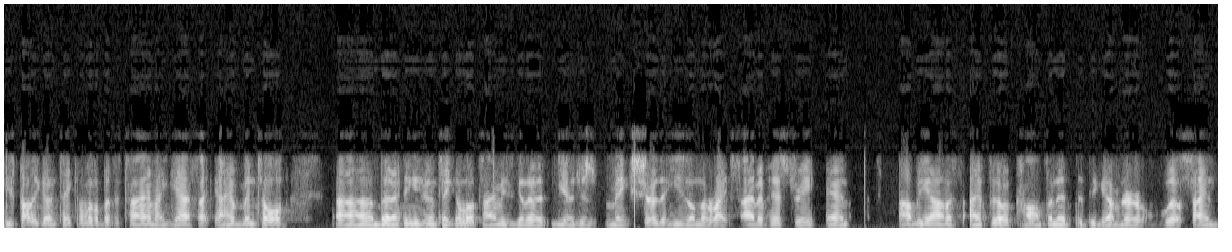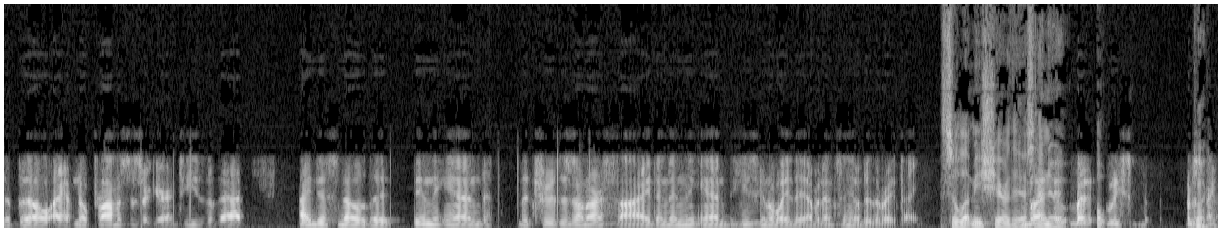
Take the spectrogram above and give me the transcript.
he's probably going to take a little bit of time. I guess I, I haven't been told. Uh, but I think he's going to take a little time. He's going to, you know, just make sure that he's on the right side of history. And I'll be honest, I feel confident that the governor will sign the bill. I have no promises or guarantees of that. I just know that in the end, the truth is on our side, and in the end, he's going to weigh the evidence and he'll do the right thing. So let me share this. But, I know, but oh, we. I'm sorry.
